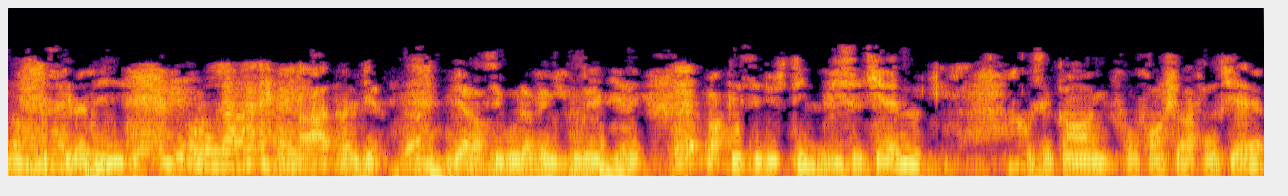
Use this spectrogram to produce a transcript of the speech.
non, qu'est-ce qu'il a dit Ah, très bien. Bien, alors si vous l'avez, vous pouvez y aller. Marquez, c'est du style 17e. Conséquent, il faut franchir la frontière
